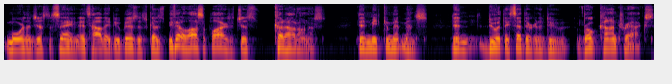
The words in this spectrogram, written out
more than just a saying. It's how they do business because we've had a lot of suppliers that just cut out on us, didn't meet commitments, didn't do what they said they were going to do, broke contracts.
